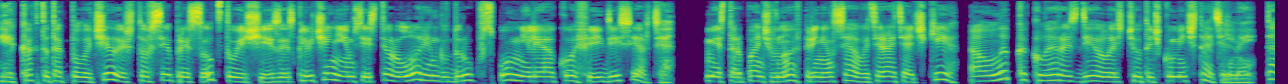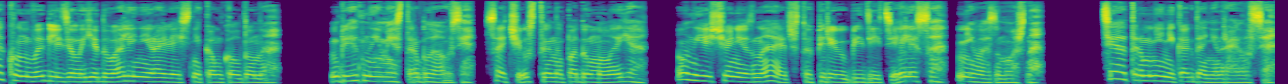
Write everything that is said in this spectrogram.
И как-то так получилось, что все присутствующие, за исключением сестер Лоринг, вдруг вспомнили о кофе и десерте. Мистер Панч вновь принялся вытирать очки, а улыбка Клэра сделалась чуточку мечтательной. Так он выглядел едва ли не ровесником колдуна. «Бедный мистер Блаузи», — сочувственно подумала я. «Он еще не знает, что переубедить Элиса невозможно». Театр мне никогда не нравился.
